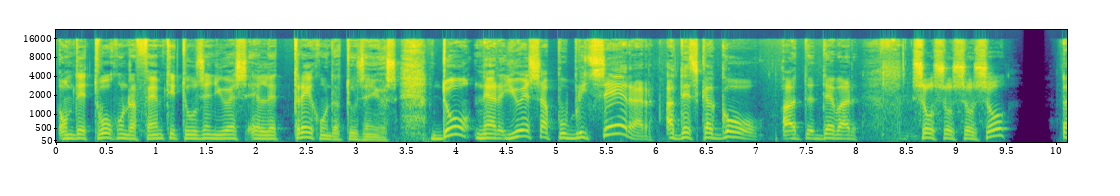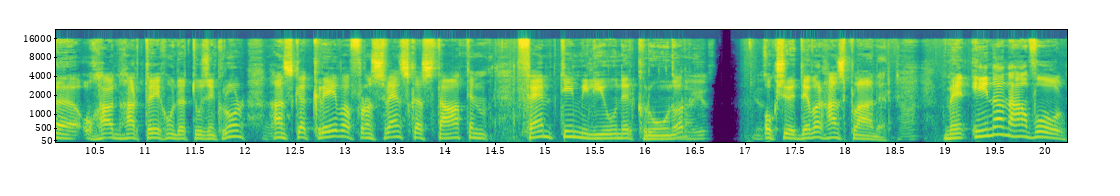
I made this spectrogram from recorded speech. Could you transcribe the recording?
om det är 250 000 US eller 300 000 US. Då när USA publicerar att det ska gå, att det var så, så, så, så, eh, och han har 300 000 kronor. Han ska kräva från svenska staten 50 miljoner kronor. Och så, det var hans planer. Men innan han får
